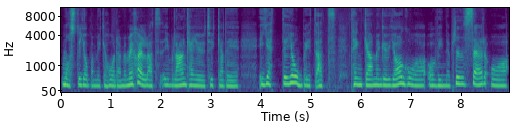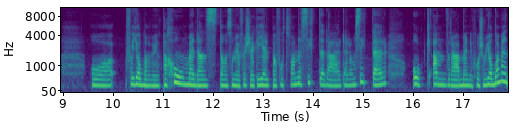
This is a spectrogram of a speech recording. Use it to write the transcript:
måste jobba mycket hårdare med mig själv. Att ibland kan jag ju tycka det är jättejobbigt att tänka men gud jag går och vinner priser och, och får jobba med min passion medan de som jag försöker hjälpa fortfarande sitter där, där de sitter och andra människor som jobbar med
